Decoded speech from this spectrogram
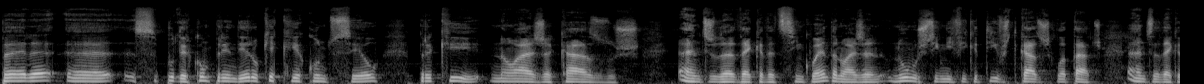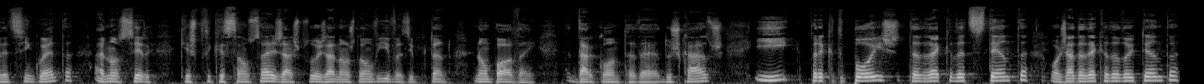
para uh, se poder compreender o que é que aconteceu para que não haja casos antes da década de 50, não haja números significativos de casos relatados antes da década de 50, a não ser que a explicação seja as pessoas já não estão vivas e, portanto, não podem dar conta da, dos casos, e para que depois da década de 70 ou já da década de 80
